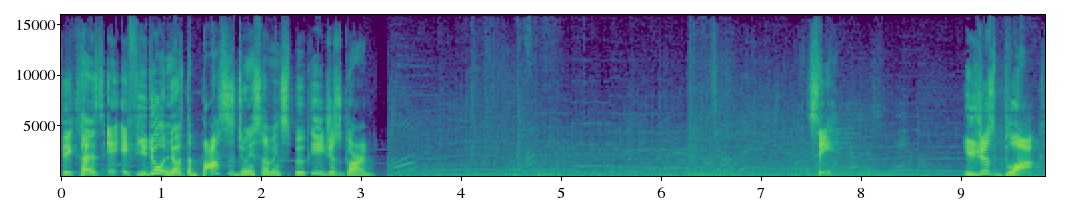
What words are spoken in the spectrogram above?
Because if you don't know if the boss is doing something spooky, just guard. See? You just block.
